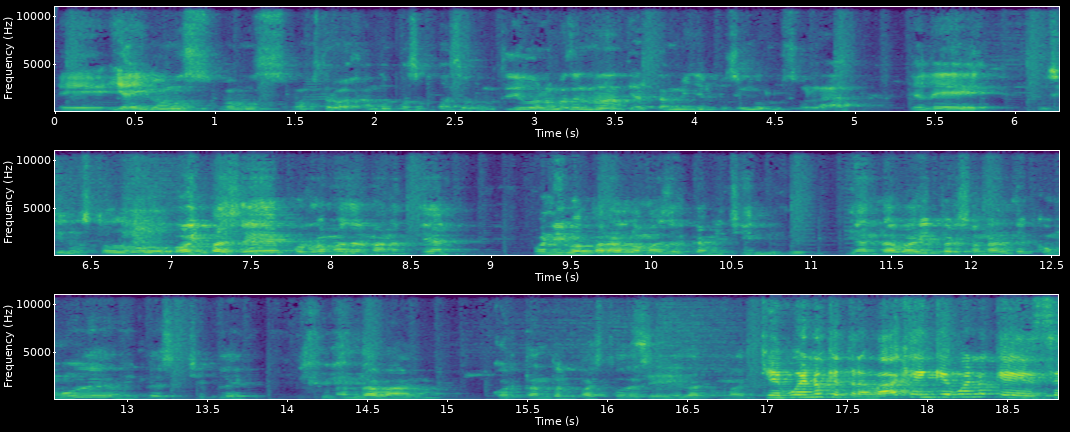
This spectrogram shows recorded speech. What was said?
Eh, y ahí vamos, vamos, vamos trabajando paso a paso. Como te digo, a Lomas del Manantial también ya le pusimos luz solar, ya le pusimos todo. Hoy pasé por Lomas del Manantial. Bueno, iba para Lomas del Camichín y andaba ahí personal de Comude, ahí les chiflé. Andaban cortando el pasto de Sí. esa unidad, comadre. Qué bueno que trabajen, qué bueno que se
